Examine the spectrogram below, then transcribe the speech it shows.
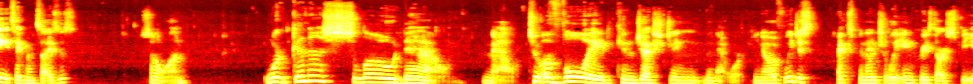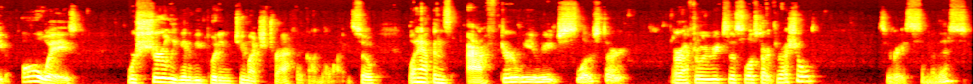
eight segment sizes, so on. We're gonna slow down now to avoid congesting the network. You know, if we just exponentially increased our speed always, we're surely going to be putting too much traffic on the line. So what happens after we reach slow start, or after we reach the slow start threshold? Let's erase some of this.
